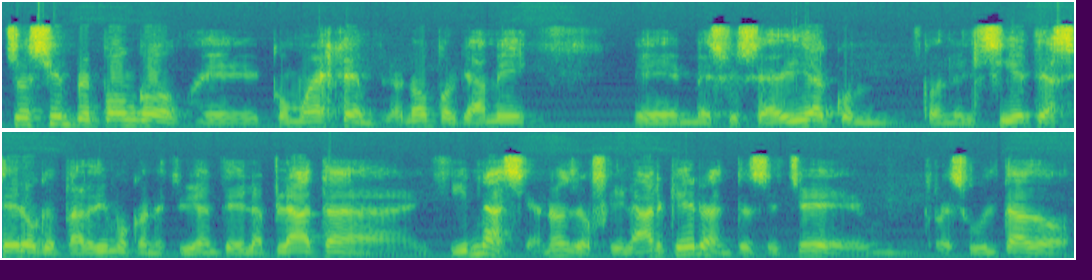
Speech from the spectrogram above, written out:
Yo siempre pongo eh, como ejemplo, ¿no? Porque a mí eh, me sucedía con, el 7 a 0 que perdimos con Estudiantes de La Plata en gimnasia, ¿no? Yo fui el arquero, entonces, che, un resultado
